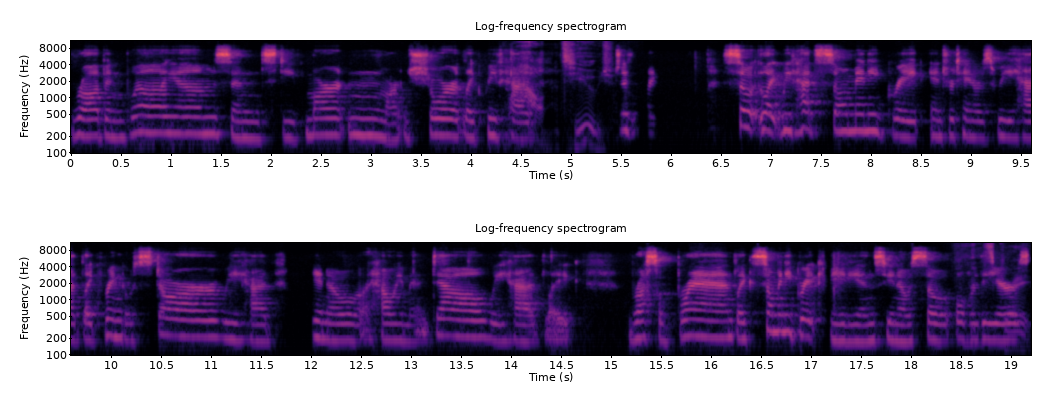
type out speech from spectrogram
Robin Williams and Steve Martin, Martin Short. Like we've had Wow, that's huge. Just like so like we've had so many great entertainers. We had like Ringo Starr, we had you know, Howie Mandel. We had like Russell Brand, like so many great comedians, you know, so over the years.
